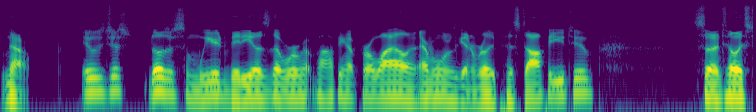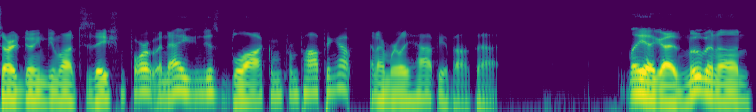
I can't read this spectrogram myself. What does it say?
no. It was just those are some weird videos that were popping up for a while and everyone was getting really pissed off at YouTube. So until they started doing demonetization for it, but now you can just block them from popping up and I'm really happy about that. But yeah, guys, moving on.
